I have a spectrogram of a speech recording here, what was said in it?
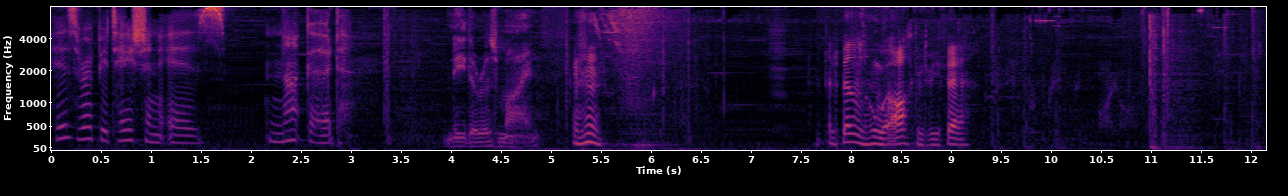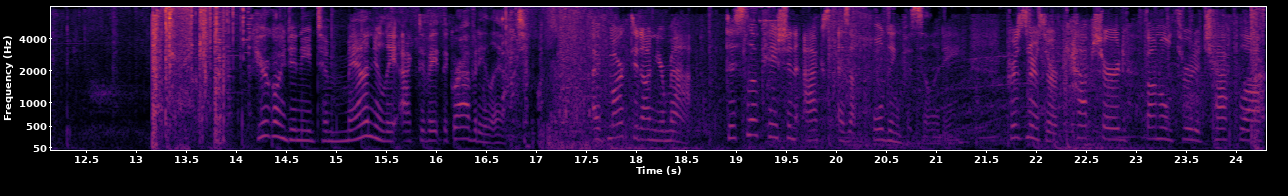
His reputation is not good. Neither is mine. Mm -hmm. It depends on who we're asking, to be fair. You're going to need to manually activate the gravity lift. I've marked it on your map. This location acts as a holding facility. Prisoners are captured, funneled through to Chak 'Lok,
